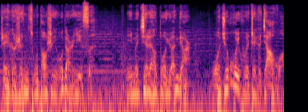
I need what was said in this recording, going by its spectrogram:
这个人族倒是有点意思，你们尽量躲远点我去会会这个家伙。”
